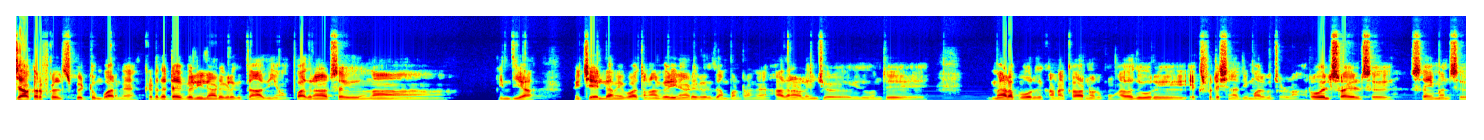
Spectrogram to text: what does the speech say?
ஜாகிரபிக்கல் ஸ்பெட்டும் பாருங்கள் கிட்டத்தட்ட வெளிநாடுகளுக்கு தான் அதிகம். பதினாறு சதவீதம் தான் இந்தியா மிச்சம் எல்லாமே பார்த்தோன்னா வெளிநாடுகளுக்கு தான் பண்ணுறாங்க அதனாலையும் இது வந்து மேலே போகிறதுக்கான காரணம் இருக்கும். அதாவது ஒரு எக்ஸ்பெக்டேஷன் அதிகமாக இருக்குன்னு சொல்லலாம். ரோயல்ஸ் ராயல்ஸு சைமன்ஸு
